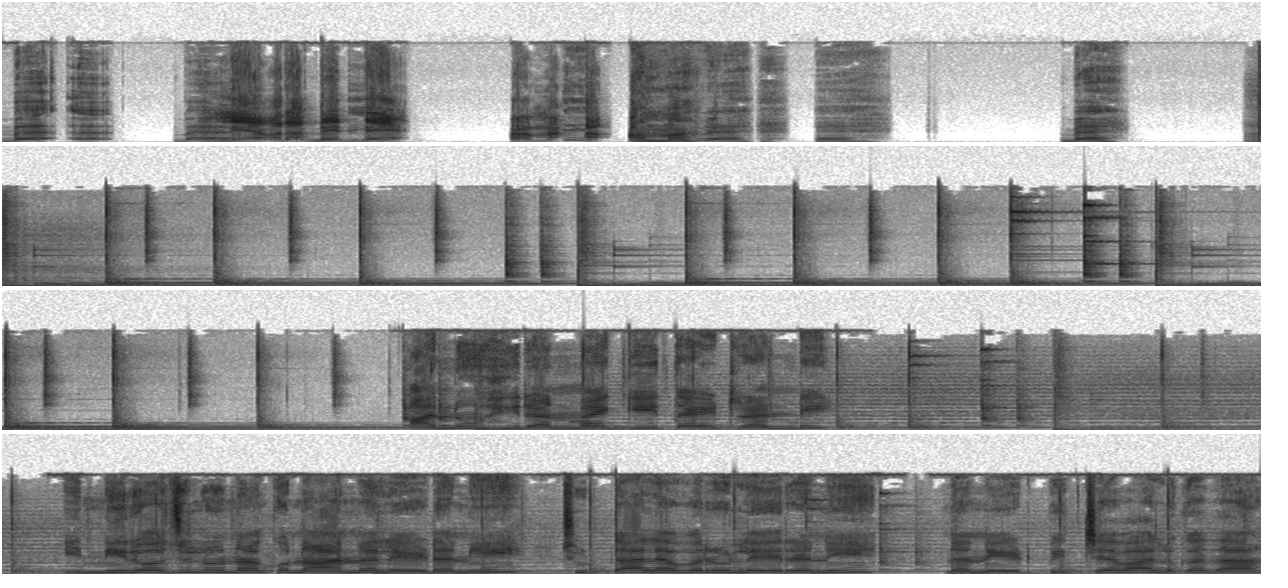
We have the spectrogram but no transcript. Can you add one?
బే లేవరా బెబ్బే. అమ్మ అమ్మా. బే బే. అను హిరణ్మయ్ గీత ఇటు రండి. ఇన్ని రోజులు నాకు నాన్న లేడని చుట్టాలెవరూ లేరని నన్ను ఏడ్పించేవాళ్ళు కదా.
